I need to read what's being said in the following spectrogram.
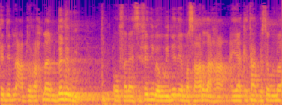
Kadibna cabdiraxmaan badawi oo falaasifadii waaweynada ee masaarada ahaa ayaa kitaabka isaguna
